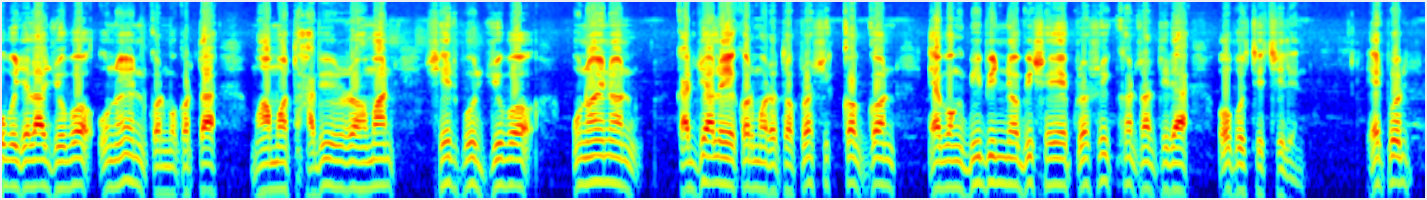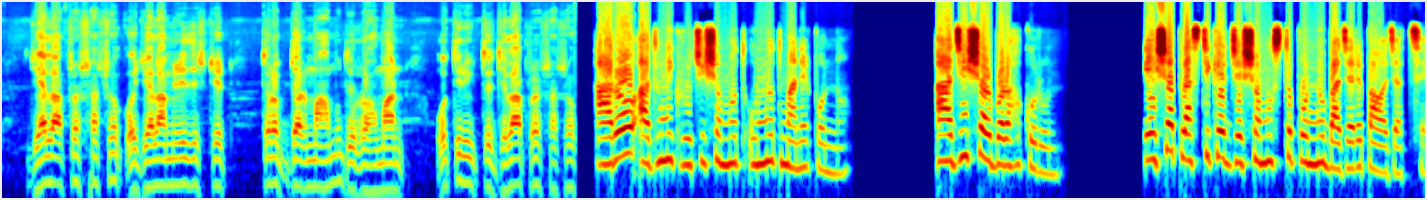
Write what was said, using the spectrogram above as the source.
উপজেলা যুব উন্নয়ন কর্মকর্তা মোহাম্মদ হাবিবুর রহমান শেরপুর যুব উন্নয়ন কার্যালয়ে কর্মরত প্রশিক্ষকগণ এবং বিভিন্ন বিষয়ে প্রশিক্ষণার্থীরা উপস্থিত ছিলেন। এরপর জেলা প্রশাসক ও জেলা ম্যাজিস্ট্রেট তরফদার মাহমুদুর রহমান অতিরিক্ত জেলা প্রশাসক। আরও আধুনিক রুচিসম্মত উন্নত মানের পণ্য। আজই সরবরাহ করুন। এসা প্লাস্টিকের যে সমস্ত পণ্য বাজারে পাওয়া যাচ্ছে।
